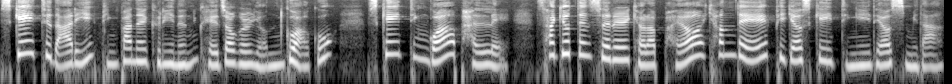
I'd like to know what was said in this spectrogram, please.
스케이트 날이 빙판에 그리는 궤적을 연구하고 스케이팅과 발레, 사교 댄스를 결합하여 현대의 피겨 스케이팅이 되었습니다.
